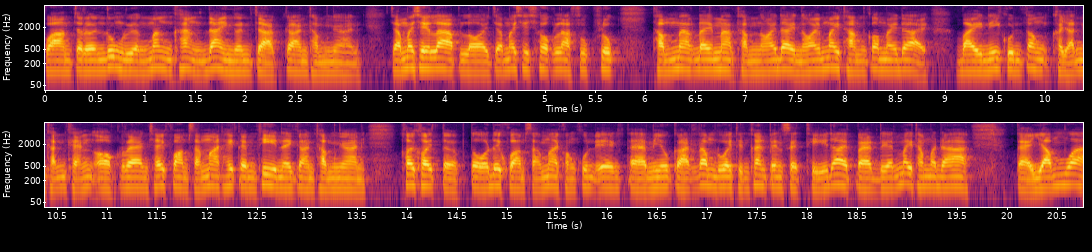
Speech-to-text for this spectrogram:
ความเจริญรุ่งเรืองมั่งคั่งได้เงินจากการทำงาน จะไม่ใช่ลาบลอย จะไม่ใช่โชคลาภฟลุกๆทำมากได้มากทำน้อยได้น้อย ไม่ทำก็ไม่ได้ ใบนี้คุณต้องขยันขันแข็งออกแรง ใช้ความสามารถให้เต็มที่ในการทำงาน ค่อยๆ เติบโตด้วยความสามารถของคุณเอง แต่มีโอกาสร่ำรวยถึงขั้นเป็นเศรษฐีได้ 8เดือนไม่ธรรมดา แต่ย้ำว่า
